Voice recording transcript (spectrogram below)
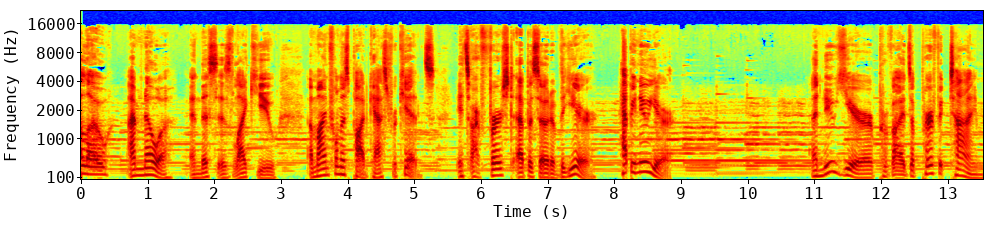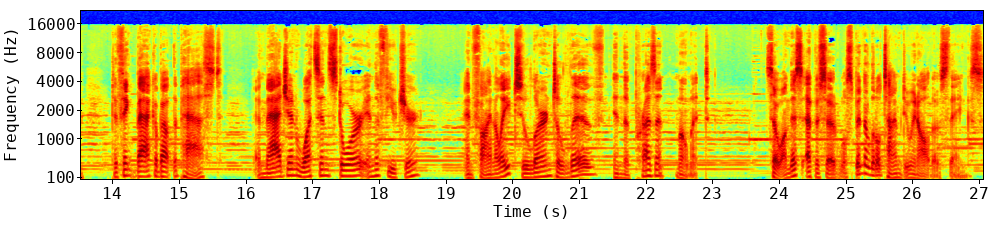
Hello, I'm Noah, and this is Like You, a mindfulness podcast for kids. It's our first episode of the year. Happy New Year! A new year provides a perfect time to think back about the past, imagine what's in store in the future, and finally to learn to live in the present moment. So, on this episode, we'll spend a little time doing all those things.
